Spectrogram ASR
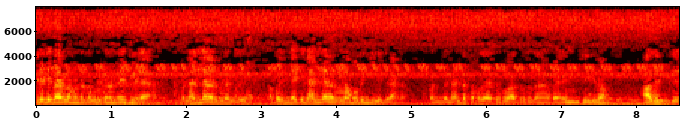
திருட்டு பாராளுமன்றத்தை கொடுக்கணும்னு நினைப்பீங்களா? அப்ப நல்லவர்கள் என்று. அப்ப இன்றைக்கு நல்லவர்கள்லாம் ஒதுங்கி இருக்கிறாங்க. அப்ப இந்த நல்ல சமுதாயத்தை உருவாக்குறதுக்கு பயணம் செய்கிறோம் அதுக்கு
